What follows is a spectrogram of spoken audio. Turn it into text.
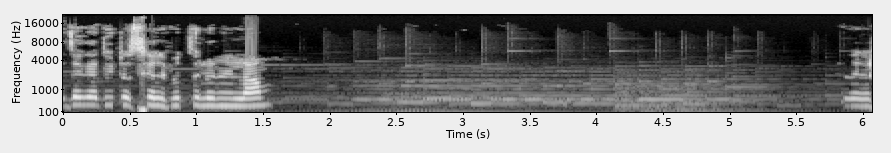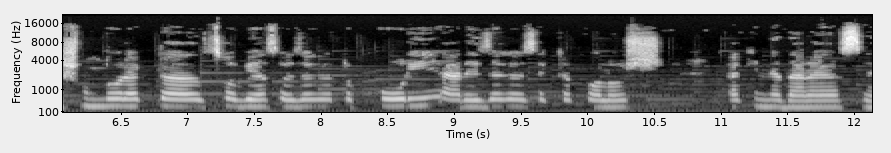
এ জায়গায় দুইটা সেলফি তুলে নিলাম। সুন্দর একটা ছবি আছে, ওই জায়গায় একটা পরি, আর এই জায়গায় আছে একটা কলস এখানে দাঁড়ায় আছে।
